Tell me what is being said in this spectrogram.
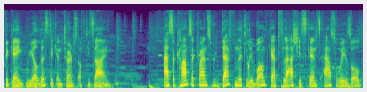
the game realistic in terms of design. As a consequence, we definitely won't get flashy skins as a result,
